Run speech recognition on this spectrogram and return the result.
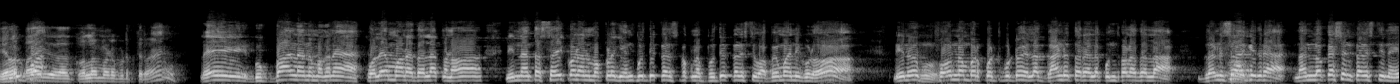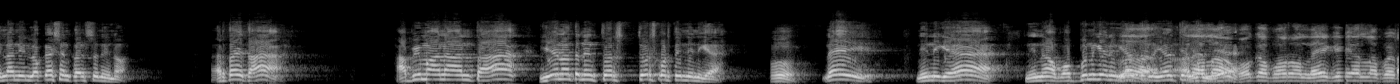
ಏನಪ್ಪ ಕೊಲೆ ಮಾಡ್ಬಿಡ್ತೀರಾ? ಲೇ ಗುಗ್ಬಾಳ್ ನನ್ನ ಮಗನೇ ಕೊಲೆ ಮಾಡೋದಲ್ಲ ಕಣೋ. ನಿನ್ನಂತ ಸೈಕೋ ನನ್ನ ಮಕ್ಳಿಗೆ ಹೆಂಗ್ ಬುದ್ಧಿ ಕಳಿಸ್ಬೇಕು ನಾವು ಬುದ್ಧಿ ಕಳಿಸ್ತೀವಿ ಅಭಿಮಾನಿಗಳು. ನೀನು ಫೋನ್ ನಂಬರ್ ಕೊಟ್ಬಿಟ್ಟು ಎಲ್ಲ ಗಾಂಡು ತರ ಎಲ್ಲ ಕುಂತ್ಕೊಳ್ಳೋದಲ್ಲ. ಗಂಡಸ ಆಗಿದ್ರೆ ನನ್ ಲೊಕೇಶನ್ ಕಳಿಸ್ತೀನಿ ಇಲ್ಲ ನಿನ್ ಲೊಕೇಶನ್ ಕಳಿಸು ನೀನು. ಅರ್ಥ ಆಯ್ತಾ? ಅಭಿಮಾನ ಅಂತ ಏನು ಅಂತ ನಿನ್ ತೋರ್ಸ್ ತೋರ್ಸ್ಕೊಡ್ತೀನಿ ನಿನಗೆ. ಹ್ಮ್. ಲೇ ನಿನಗೆ ನಿನ್ನ ಒಬ್ಬನಿಗೆ ಹೇಳ್ತಲ್ಲ ಹೋಗ ಬರೋ ಲೇಗೆ ಎಲ್ಲ ಬೇಡ.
